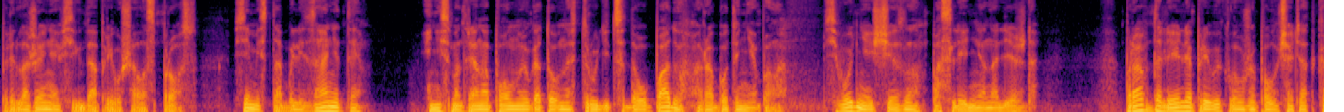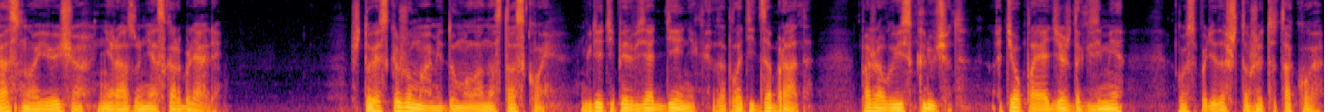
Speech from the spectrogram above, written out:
предложение всегда превышало спрос. Все места были заняты, и несмотря на полную готовность трудиться до упаду, работы не было. Сегодня исчезла последняя надежда. Правда, Леля привыкла уже получать отказ, но ее еще ни разу не оскорбляли. «Что я скажу маме?» — думала она с тоской. «Где теперь взять денег, заплатить за брата? Пожалуй, исключат. А теплая одежда к зиме? Господи, да что же это такое?»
